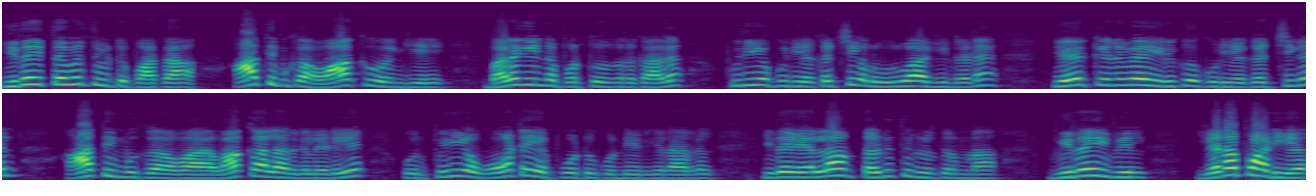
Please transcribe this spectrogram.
இதை தவிர்த்து விட்டு பார்த்தா அதிமுக வாக்கு வங்கியை பலகீனப்படுத்துவதற்காக புதிய புதிய கட்சிகள் உருவாகின்றன. ஏற்கனவே இருக்கக்கூடிய கட்சிகள் அதிமுக வாக்காளர்களிடையே ஒரு பெரிய ஓட்டையை போட்டுக் கொண்டிருக்கிறார்கள். இதையெல்லாம் தடுத்து நிறுத்தணும்னா விரைவில் எடப்பாடியை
